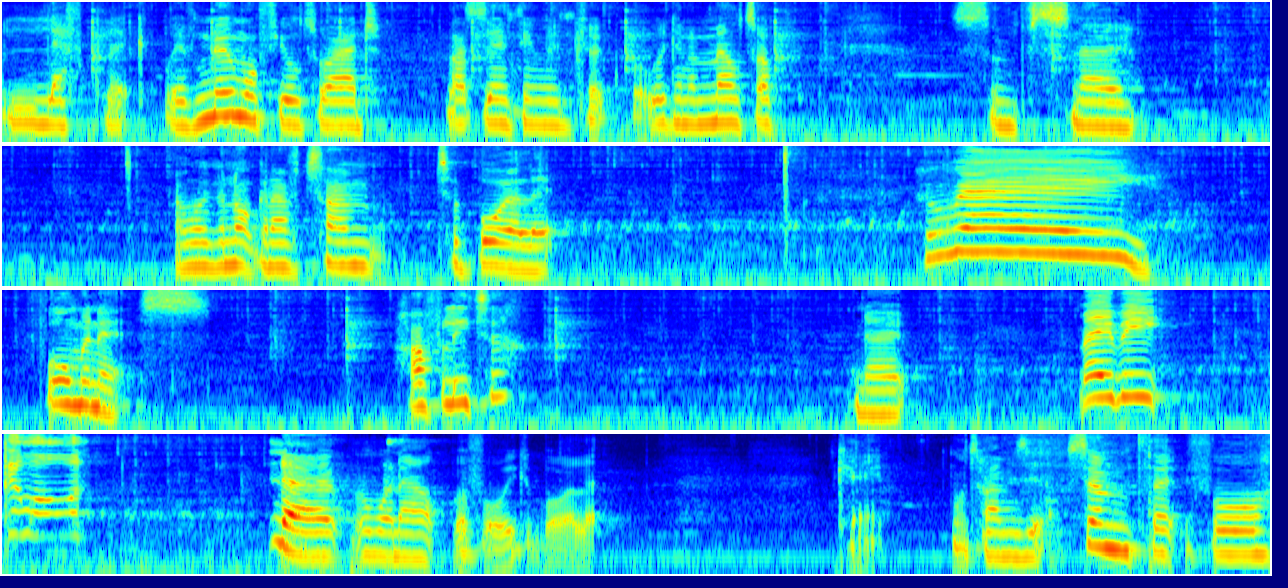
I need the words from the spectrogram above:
left click. We have no more fuel to add. That's the only thing we can cook, but we're going to melt up some snow. And we're not going to have time to boil it. Hooray! Four minutes. Half a litre? No. Maybe. No, it went out before we could boil it. Okay, what time is it? 7.34.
